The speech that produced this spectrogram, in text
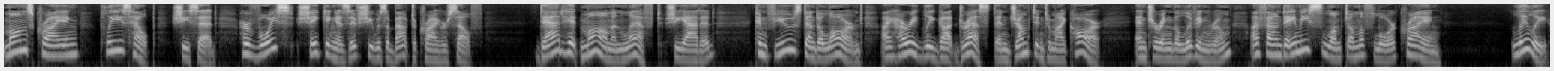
Mom's crying. Please help, she said, her voice shaking as if she was about to cry herself. Dad hit Mom and left, she added. Confused and alarmed, I hurriedly got dressed and jumped into my car. Entering the living room, I found Amy slumped on the floor crying. Lily,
